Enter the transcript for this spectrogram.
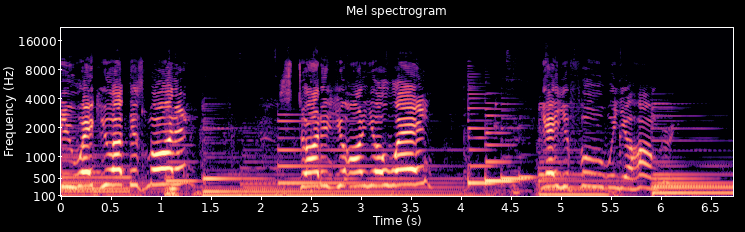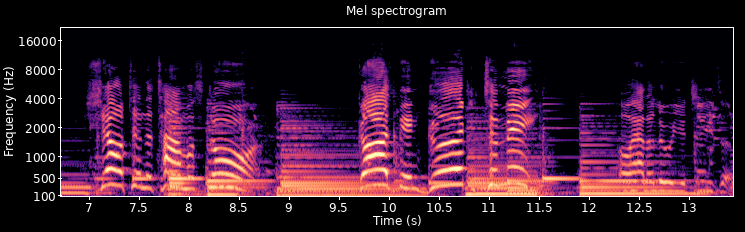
He wake you up this morning? Started you on your way? Gave you food when you're hungry? Shelter in the time of storm? God's been good to me. Oh, hallelujah, Jesus.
